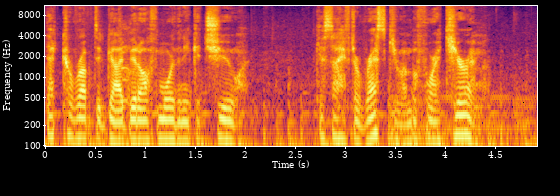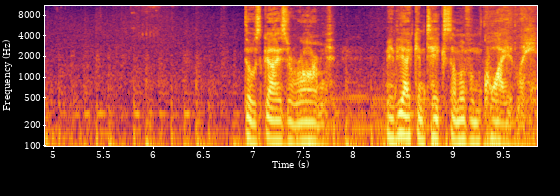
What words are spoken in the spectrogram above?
That corrupted guy bit off more than he could chew. Guess I have to rescue him before I cure him. Those guys are armed. Maybe I can take some of them quietly.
